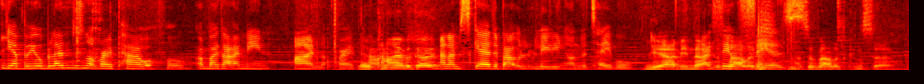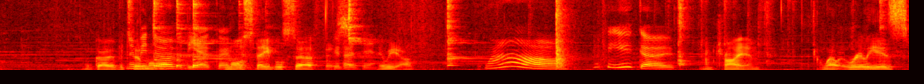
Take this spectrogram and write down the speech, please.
Yeah, but your blender's not very powerful, and by that I mean I'm not very powerful. Well, can I have a go? And I'm scared about leaning on the table. Yeah, I mean that's I a feel valid. fears. That's a valid concern. We'll go over to Maybe a more, over the yeah, go. more over. stable surface. Good idea. Here we are. Wow, look at you go. I'm trying. Well, it really is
